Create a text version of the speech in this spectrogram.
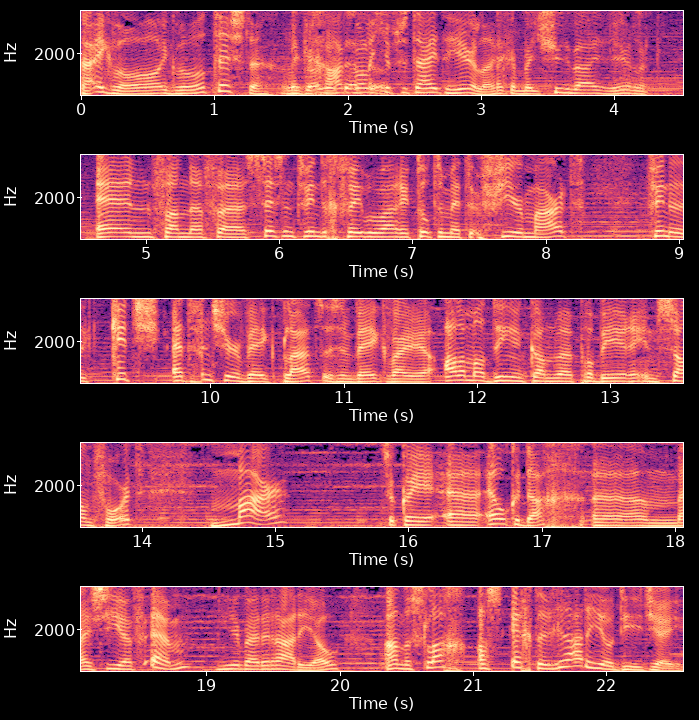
Nou, ik wil, ik wil wel testen. wil Een wel gehaktballetje op zijn tijd, heerlijk. Lekker een beetje jus erbij, heerlijk. En vanaf eh, 26 februari tot en met 4 maart vindt de Kitsch Adventure Week plaats. Is een week waar je allemaal dingen kan eh, proberen in Zandvoort. Maar, zo kan je eh, elke dag ehm, bij ZFM, hier bij de radio, aan de slag als echte radio-dj.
